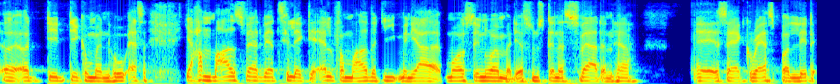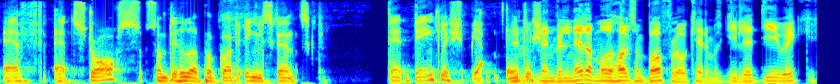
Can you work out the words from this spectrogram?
og, og det, det kunne man håbe. Altså, jeg har meget svært ved at tillægge det alt for meget værdi, men jeg må også indrømme, at jeg synes, den er svær, den her. Øh, så jeg grasper lidt af at straws, som det hedder på godt engelsk-dansk. Dan- Danglish? Ja, Men, Danglish. men vel netop mod hold som Buffalo kan det måske give lidt. De er jo ikke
